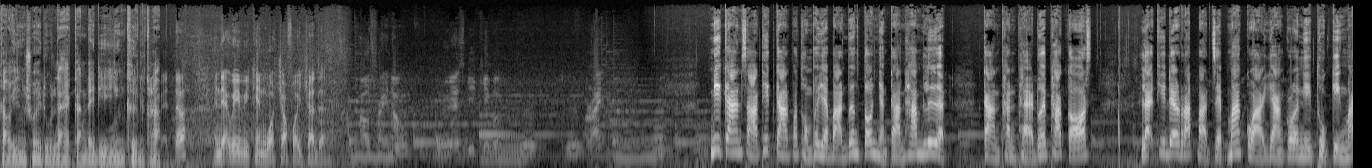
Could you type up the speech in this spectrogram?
เรายิ่งช่วยดูแลกันได้ดียิ่งขึ้นครับ better, and that way we can watch out for each other. House right now, USB cable. Alright. มีการสาธิตการปฐมพยาบาลเบื้องต้นอย่างการห้ามเลือด การพันแผลด้วยผ้าก๊อซและที่ได้รับบาดเจ็บมากกว่าอย่างกรณีถูกกิ่งไม้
